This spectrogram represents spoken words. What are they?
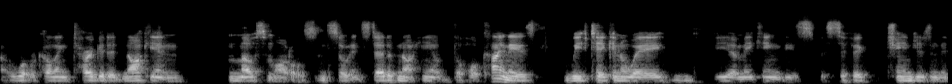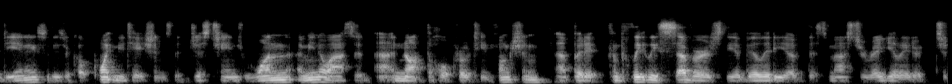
uh, what we're calling targeted knock in mouse models. And so instead of knocking out the whole kinase, we've taken away via making these specific changes in the DNA. So these are called point mutations that just change one amino acid, uh, not the whole protein function, uh, but it completely severs the ability of this master regulator to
